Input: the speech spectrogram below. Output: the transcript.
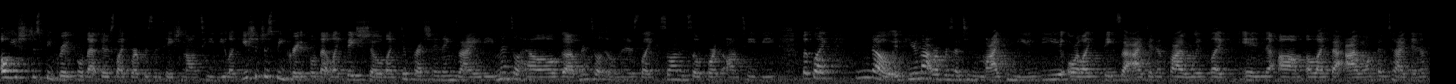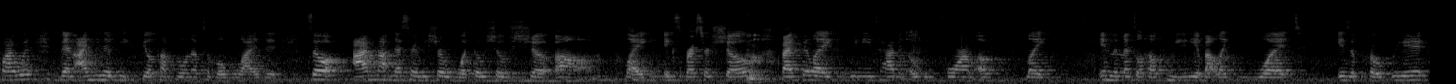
oh, you should just be grateful that there's like representation on TV. Like you should just be grateful that like they show like depression, anxiety, mental health, uh, mental illness, like so on and so forth on TV. But like no, if you're not representing my community or like things that I identify with like in um, a life that I want them to identify with, then I need to be, feel comfortable enough to vocalize it. So I'm not necessarily sure what those shows show. Um, like express or show but i feel like we need to have an open forum of like in the mental health community about like what is appropriate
